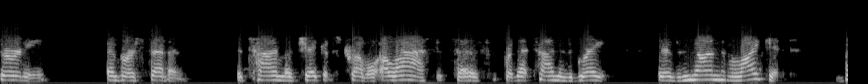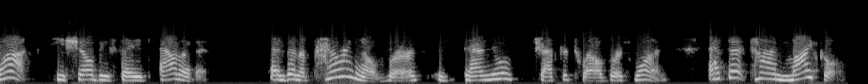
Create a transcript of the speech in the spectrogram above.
30 and verse 7. The time of Jacob's trouble. Alas, it says, for that time is great. There's none like it, but he shall be saved out of it. And then a parallel verse is Daniel chapter 12, verse 1. At that time, Michael,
